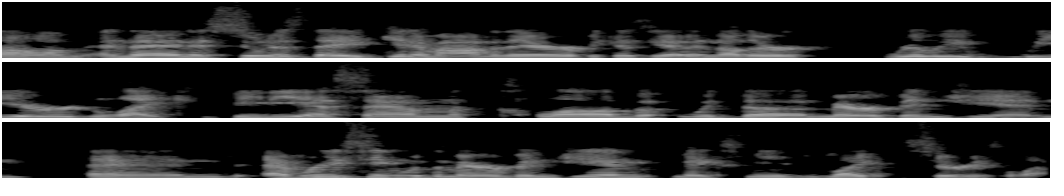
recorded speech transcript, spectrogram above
Um, and then as soon as they get him out of there, because he had another really weird like BDSM club with the Merovingian, and every scene with the Merovingian makes me like the series laugh.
